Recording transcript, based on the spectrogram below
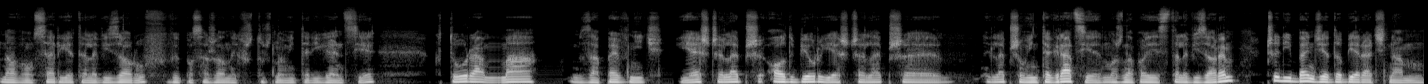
nową serię telewizorów wyposażonych w sztuczną inteligencję, która ma zapewnić jeszcze lepszy odbiór, jeszcze lepsze lepszą integrację, można powiedzieć, z telewizorem, czyli będzie dobierać nam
